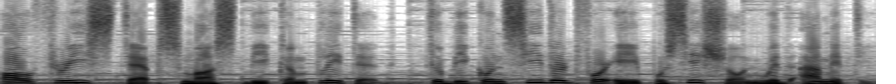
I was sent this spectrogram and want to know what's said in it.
All three steps must be completed, to be considered for a position with Amity.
